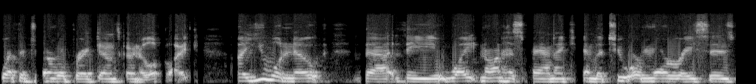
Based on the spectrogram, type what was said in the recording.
what the general breakdown is going to look like. Uh, you will note that the white non-Hispanic and the two or more races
